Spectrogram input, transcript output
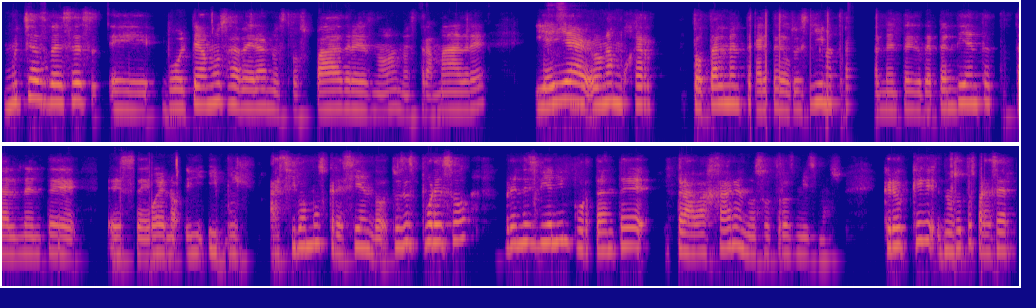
Muchas veces eh, volteamos a ver a nuestros padres, ¿no? A nuestra madre, y ella era una mujer totalmente carente de autoestima, totalmente dependiente, totalmente, este, bueno, y, y pues así vamos creciendo. Entonces, por eso Brenda, es bien importante trabajar en nosotros mismos. Creo que nosotros para ser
